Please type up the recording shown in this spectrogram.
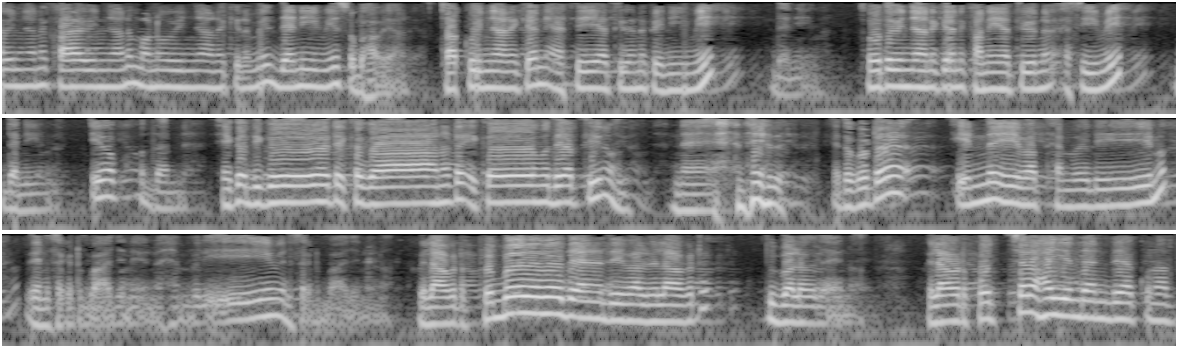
විඤ්ඤාණ කාය විඤ්ඤාණ මනෝ විඤ්ඤාණ කියන මේ දැනීමේ ස්වභාවයන්. චක්කු විඤ්ඤාණ කියන්නේ ඇසේ ඇති වෙන පෙනීමේ දැනීම. සෝත විඥාන කියන්නේ කනේ ඇති වෙන ඇසීමේ දැනීම. ඒක කොහොමද දන්නේ? එක දිගට එක ගානට එකම දෙයක් තියෙනවද? නෑ නේද? එතකොට එන්න ඒවත් හැම වෙලෙම වෙනසකට භාජනය වෙනවා. හැම වෙලෙම වෙනසකට භාජනය වෙනවා. වෙලාවකට ප්‍රබලව දැනෙන දේවල් වෙලාවකට දුබලව දැනෙනවා. වෙලාවකට කොච්චර හයියෙන් දැනෙන දෙයක් වුණත්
